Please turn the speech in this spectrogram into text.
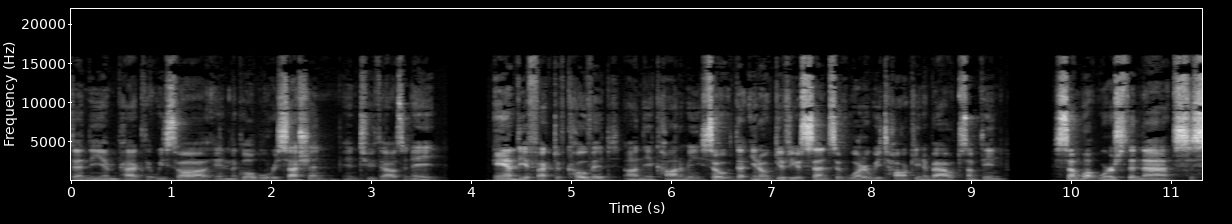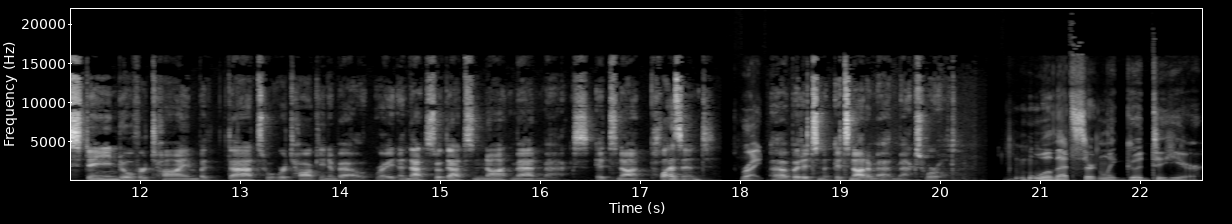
than the impact that we saw in the global recession in 2008 and the effect of COVID on the economy. So that, you know, gives you a sense of what are we talking about? Something somewhat worse than that sustained over time but that's what we're talking about right? And that's so that's not mad max. It's not pleasant right. uh, but it's it's not a mad max world. Well that's certainly good to hear.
